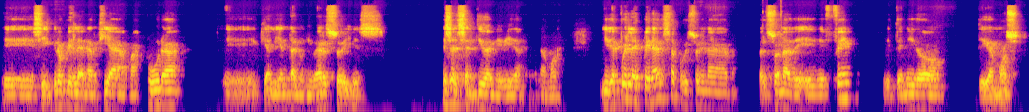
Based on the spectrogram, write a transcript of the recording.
Eh, sí, creo que es la energía más pura eh, que alienta el universo y es, es el sentido de mi vida, el amor. Y después la esperanza, porque soy una persona de, fe, he tenido, digamos,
